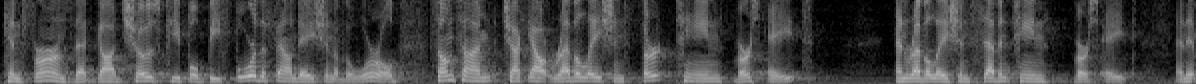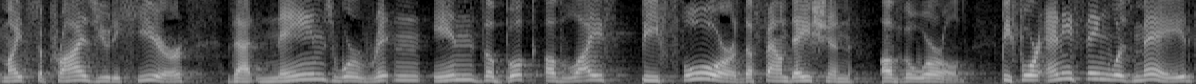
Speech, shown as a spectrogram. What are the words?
confirms that God chose people before the foundation of the world. Sometime check out Revelation 13, verse 8, and Revelation 17, verse 8. And it might surprise you to hear that names were written in the book of life before the foundation of the world. Before anything was made,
